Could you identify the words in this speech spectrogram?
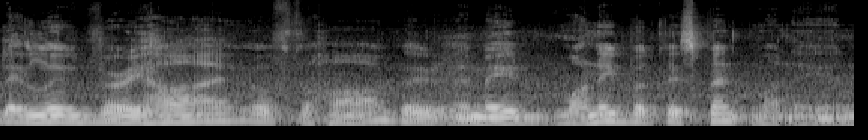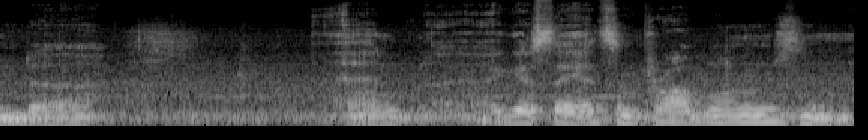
they lived very high off the hog. They, they made money, but they spent money, and uh, and I guess they had some problems, and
